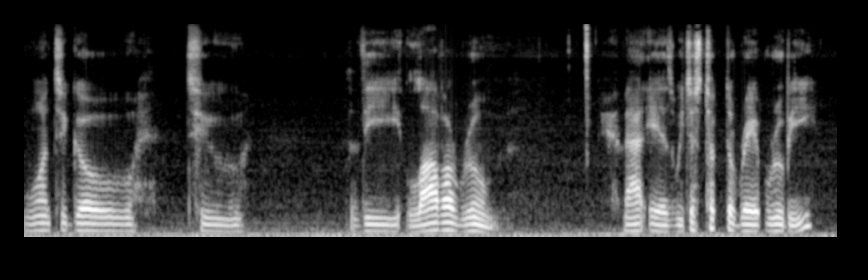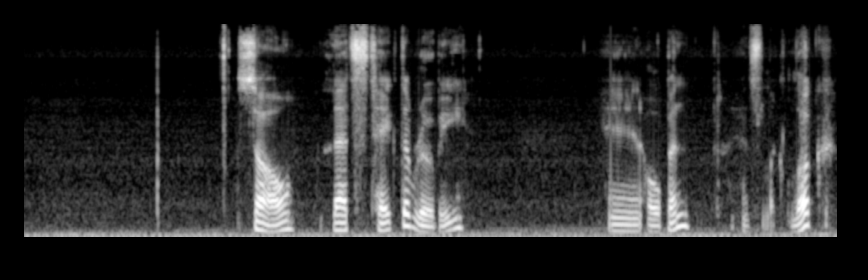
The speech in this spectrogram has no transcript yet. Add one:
We want to go to the lava room. That is, we just took the ruby. So let's take the ruby and open. Let's look. Look.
